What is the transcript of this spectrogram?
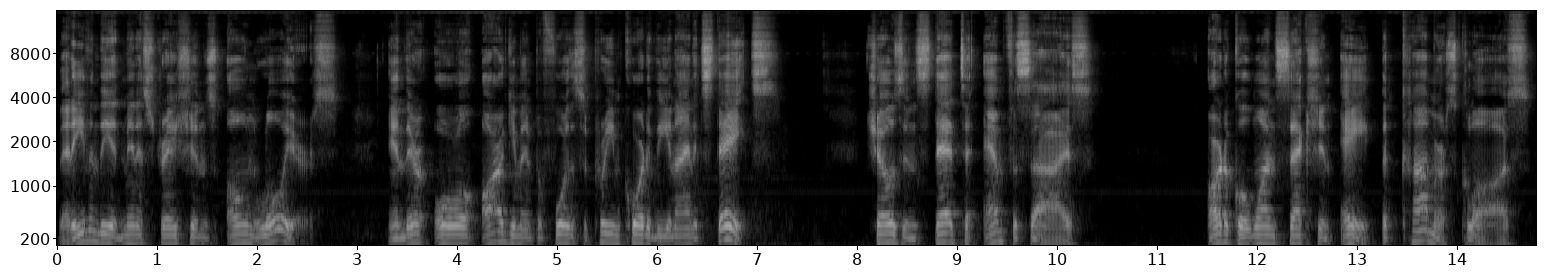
that even the administration's own lawyers, in their oral argument before the Supreme Court of the United States, chose instead to emphasize Article 1, Section 8, the Commerce Clause,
